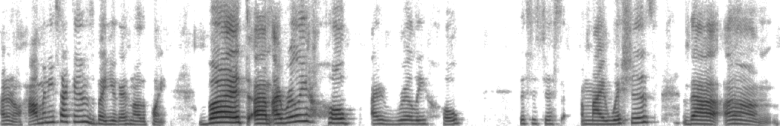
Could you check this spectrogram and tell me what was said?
I don't know how many seconds, but you guys know the point. But um, I really hope, I really hope this is just my wishes that um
